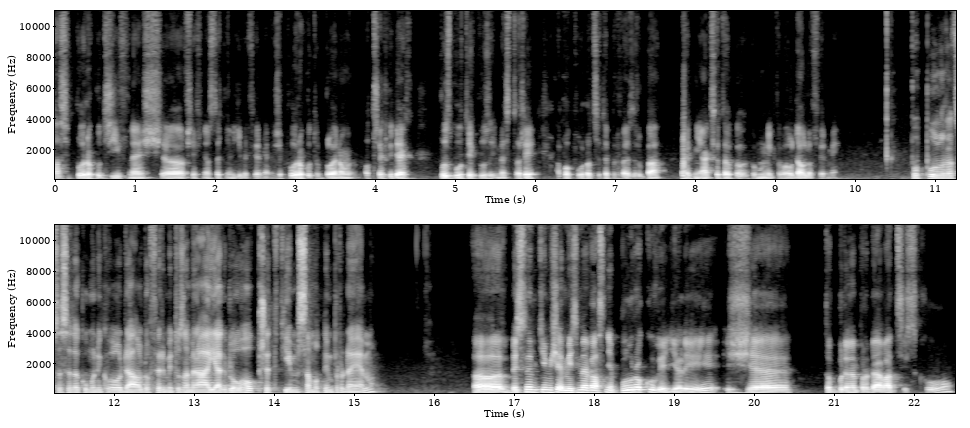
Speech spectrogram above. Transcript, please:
asi půl roku dřív než uh, všechny ostatní lidi ve firmě. Takže půl roku to bylo jenom o třech lidech, plus butik, plus investoři a po půl roce teprve zhruba tak nějak se to komunikovalo dál do firmy. Po půl roce se to komunikovalo dál do firmy, to znamená jak dlouho před tím samotným prodejem? Uh, myslím tím, že my jsme vlastně půl roku věděli, že to budeme prodávat Cisku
